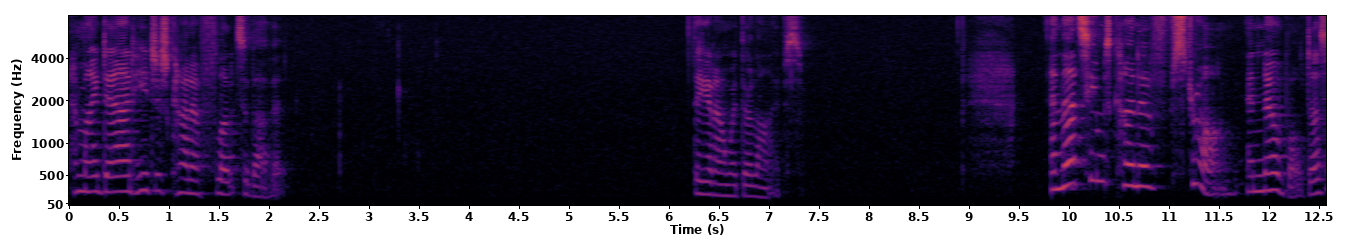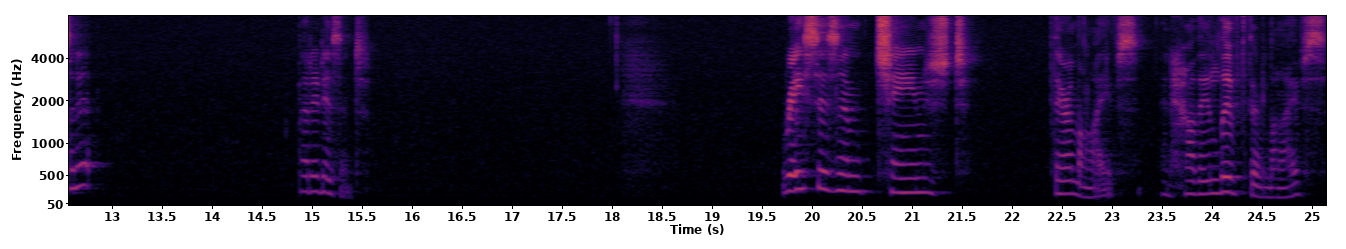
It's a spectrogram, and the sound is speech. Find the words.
And my dad, he just kind of floats above it. They get on with their lives. And that seems kind of strong and noble, doesn't it? But it isn't. Racism changed their lives and how they lived their lives,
